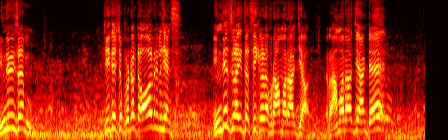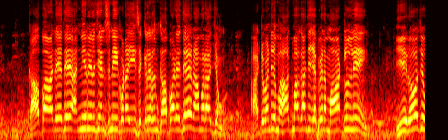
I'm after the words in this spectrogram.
Hinduism teaches to protect all religions. In this lies the secret of Ramarajya. Ramarajya అంటే కాపాడేదే అన్ని రిలీజియన్స్ని కూడా ఈ సెక్యులరిజం కాపాడేదే రామరాజ్యం. అటువంటిది మహాత్మా గాంధీ చెప్పిన మాటల్ని ఈరోజు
